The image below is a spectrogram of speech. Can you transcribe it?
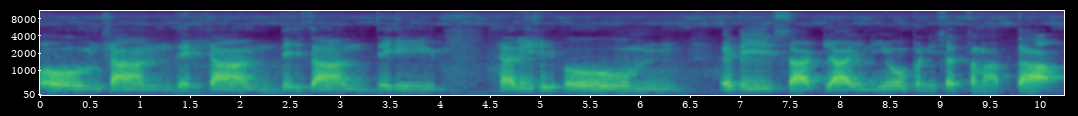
ओम शांति शांति शांति हरि ओम। इति साट्यायनीयोपनिषत् समाप्ता।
